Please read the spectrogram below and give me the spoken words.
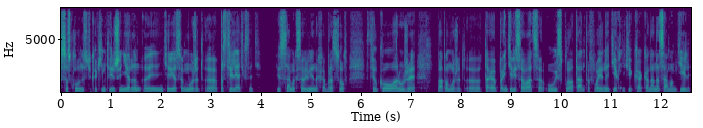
со склонностью к каким-то инженерным э, интересам, может пострелять, кстати, из самых современных образцов стрелкового оружия. Папа может поинтересоваться у эксплуатантов военной техники, как она на самом деле,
